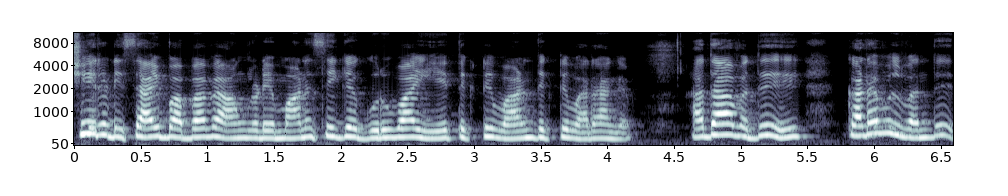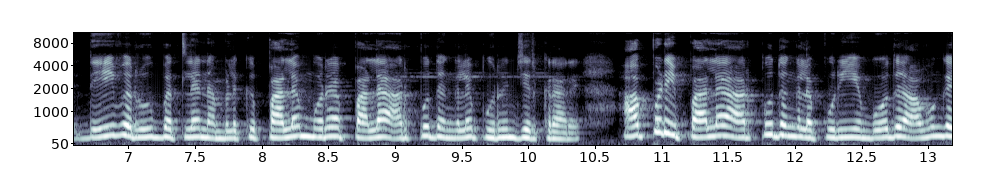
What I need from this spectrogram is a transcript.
ஷீரடி சாய்பாபாவை அவங்களுடைய மானசீக குருவாக ஏற்றுக்கிட்டு வாழ்ந்துக்கிட்டு வராங்க. அதாவது கடவுள் வந்து தெய்வ ரூபத்தில் நம்மளுக்கு பல முறை பல அற்புதங்களை புரிஞ்சிருக்கிறாரு. அப்படி பல அற்புதங்களை புரியும் போது அவங்க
